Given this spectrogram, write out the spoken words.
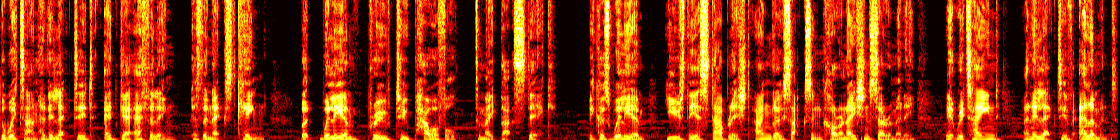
the Witan had elected Edgar Etheling as the next king, but William proved too powerful to make that stick. Because William used the established Anglo Saxon coronation ceremony, it retained an elective element,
